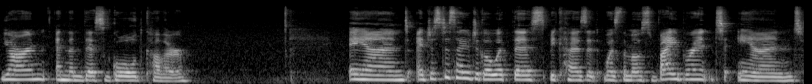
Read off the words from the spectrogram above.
yarn, and then this gold color. And I just decided to go with this because it was the most vibrant and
